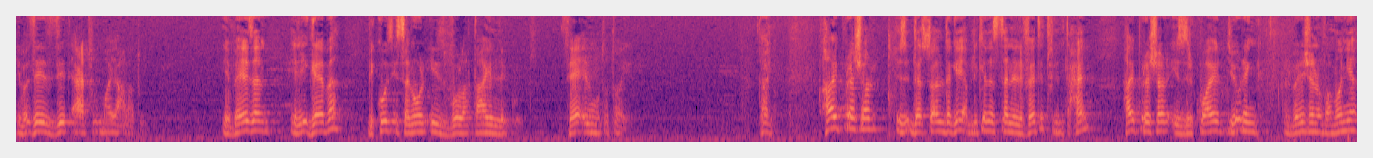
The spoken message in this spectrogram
يبقى زي الزيت قاعد في المية على طول. يبقى اذا الإجابة because ethanol is volatile liquid سائل متطاير طيب high pressure ده السؤال ده جه قبل كده السنة اللي فاتت في الامتحان. high pressure is required during preparation of ammonia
